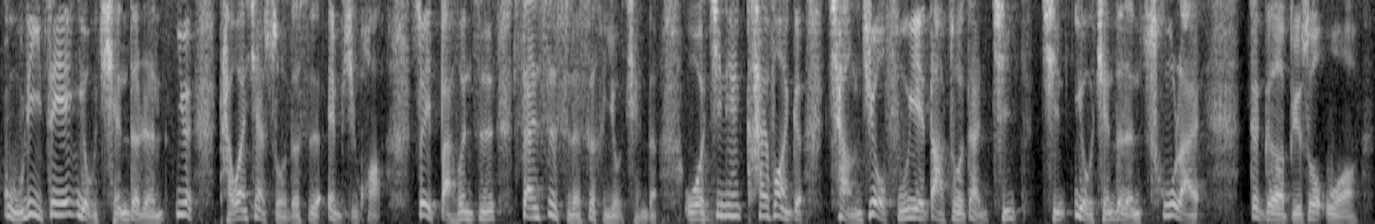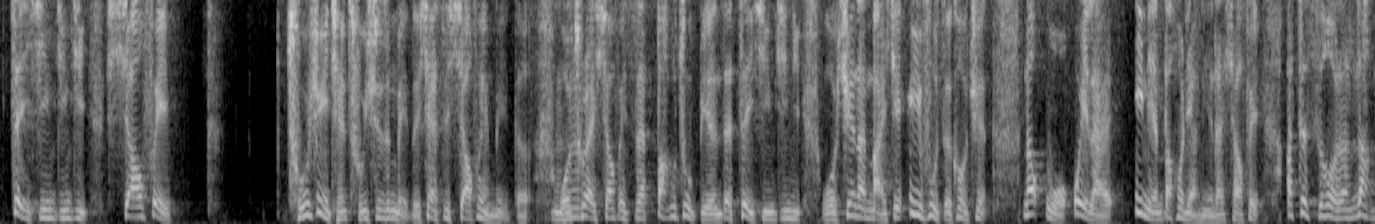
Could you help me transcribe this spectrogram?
鼓励这些有钱的人，因为台湾现在所得是 M 型化，所以百分之三四十的是很有钱的。我今天开放一个抢救服务业大作战，请请有钱的人出来，这个比如说我振兴经济，消费储蓄以前储蓄是美德，现在是消费美德。我出来消费是在帮助别人，在振兴经济。我现在买一些预付折扣券，那我未来一年半或两年来消费啊，这时候呢，让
